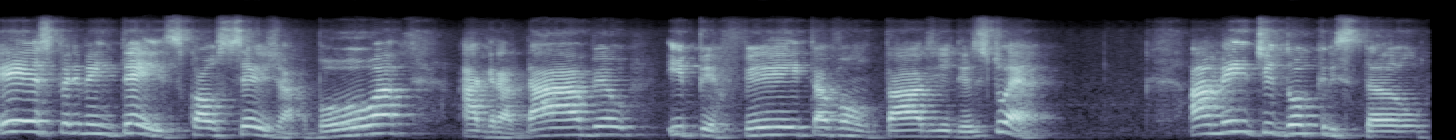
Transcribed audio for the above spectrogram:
experimenteis qual seja a boa, agradável e perfeita vontade de Deus. Isto é, a mente do cristão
